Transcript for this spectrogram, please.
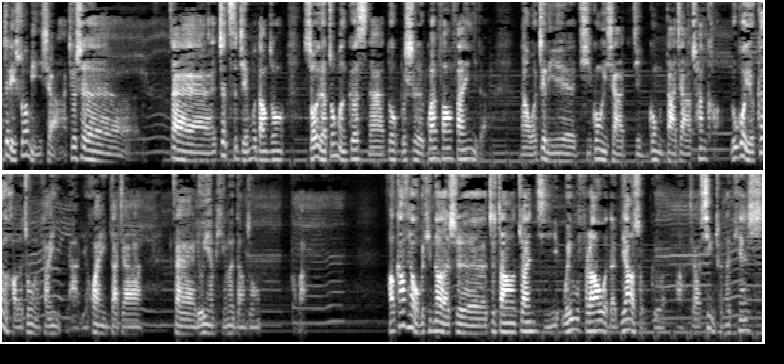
这里说明一下啊，就是在这次节目当中，所有的中文歌词呢都不是官方翻译的。那我这里提供一下，仅供大家参考。如果有更好的中文翻译啊，也欢迎大家在留言评论当中，好吧？好，刚才我们听到的是这张专辑《Wave Flower》的第二首歌啊，叫《幸存的天使》。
